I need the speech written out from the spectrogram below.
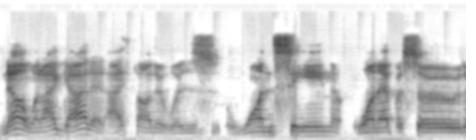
no, when I got it, I thought it was one scene, one episode.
